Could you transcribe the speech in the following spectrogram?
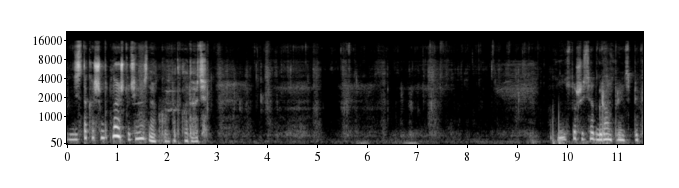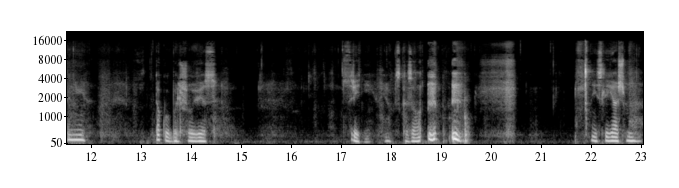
Здесь такая шебутная, что я не знаю, какую подкладывать. Ну, 160 грамм, в принципе, это не такой большой вес. Средний, я бы сказала. Если яшма,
